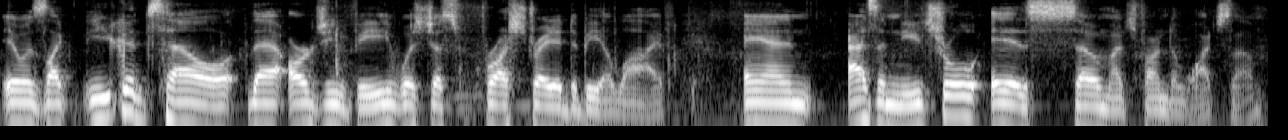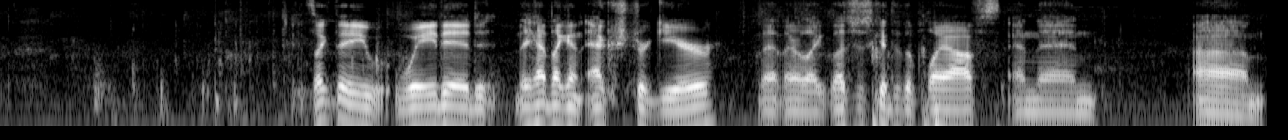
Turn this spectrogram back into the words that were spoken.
it was like you could tell that RGV was just frustrated to be alive, and as a neutral, it is so much fun to watch them. It's like they waited. They had like an extra gear that they're like, let's just get to the playoffs, and then um,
